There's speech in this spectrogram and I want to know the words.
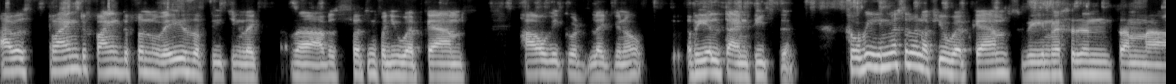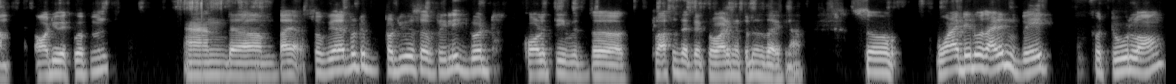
I was trying to find different ways of teaching. Like uh, I was searching for new webcams, how we could like you know real time teach them. So we invested in a few webcams. We invested in some um, audio equipment and um, by, so we are able to produce a really good quality with the classes that we're providing the students right now so what i did was i didn't wait for too long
